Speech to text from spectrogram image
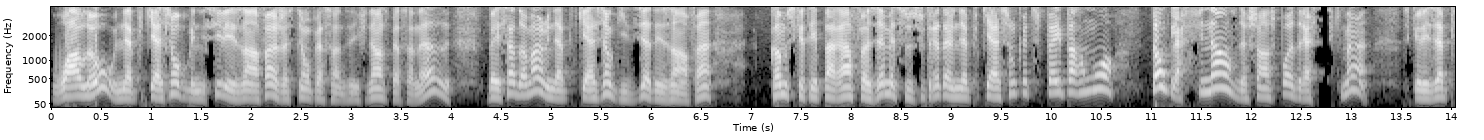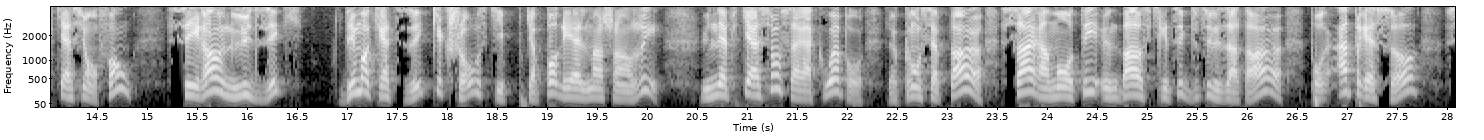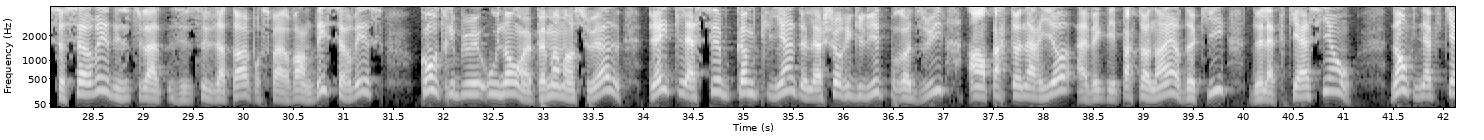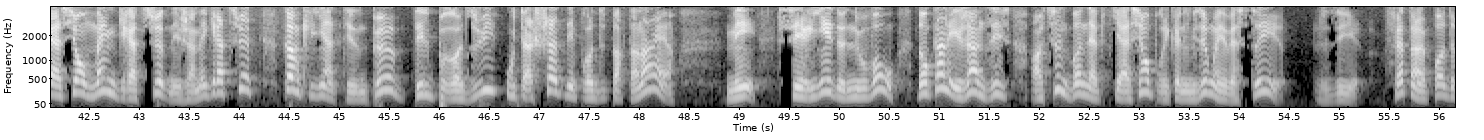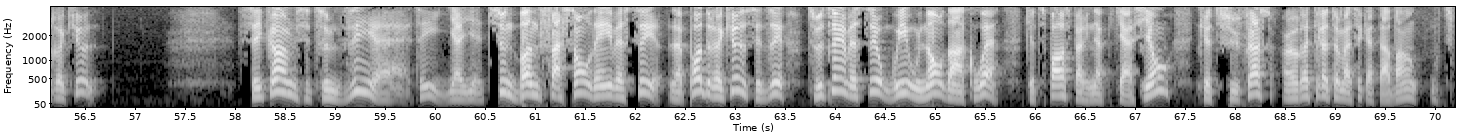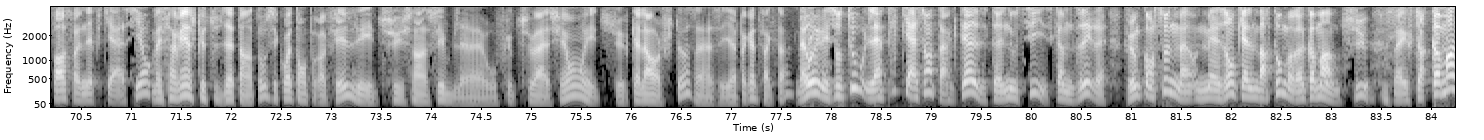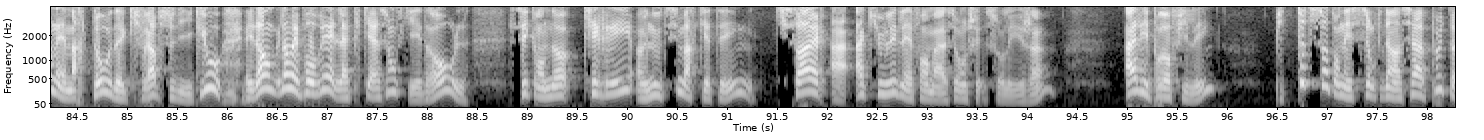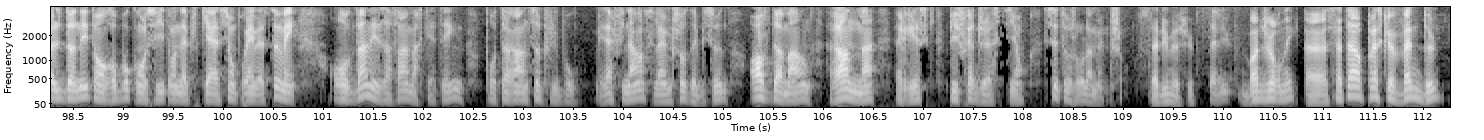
Wallow, une application pour initier les enfants à gestion des finances personnelles, ben ça demeure une application qui dit à tes enfants comme ce que tes parents faisaient, mais tu le sous-traites à une application que tu payes par mois. Donc, la finance ne change pas drastiquement. Ce que les applications font, c'est rendre ludique, démocratiser quelque chose qui n'a pas réellement changé. Une application sert à quoi pour le concepteur? Sert à monter une base critique d'utilisateurs pour, après ça, se servir des, des utilisateurs pour se faire vendre des services contribuer ou non à un paiement mensuel, puis être la cible comme client de l'achat régulier de produits en partenariat avec des partenaires de qui? De l'application. Donc, une application, même gratuite, n'est jamais gratuite. Comme client, t'es une pub, t'es le produit ou t'achètes des produits de partenaires. Mais c'est rien de nouveau. Donc, quand les gens me disent, as-tu une bonne application pour économiser ou investir? Je dis, faites un pas de recul c'est comme si tu me dis, euh, tu sais, y a-tu une bonne façon d'investir? Le pas de recul, c'est de dire, tu veux-tu investir, oui ou non, dans quoi? Que tu passes par une application, que tu fasses un retrait automatique à ta banque ou tu passes par une application. Mais ça revient à ce que tu disais tantôt, c'est quoi ton profil? Es-tu sensible euh, aux fluctuations? Et tu quel âge tu as? Il y a un paquet de facteurs. Ben oui, mais surtout, l'application en tant que telle, c'est un outil. C'est comme dire, je veux me construire une, maison, quel marteau me recommandes-tu? Ben, je te recommande un marteau de, qui frappe sur des clous. Et donc, non, mais pour vrai, l'application, ce qui est drôle, c'est qu'on a créé un outil marketing qui sert à accumuler de l'information sur les gens, à les profiler, puis tout ça, ton institution financière peut te le donner, ton robot conseiller, ton application pour investir, mais on vend des affaires marketing pour te rendre ça plus beau. Mais la finance, c'est la même chose d'habitude. Offre-demande, rendement, risque, puis frais de gestion. C'est toujours la même chose. Salut, monsieur. Salut. Bonne journée. Euh, 7h presque 22.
